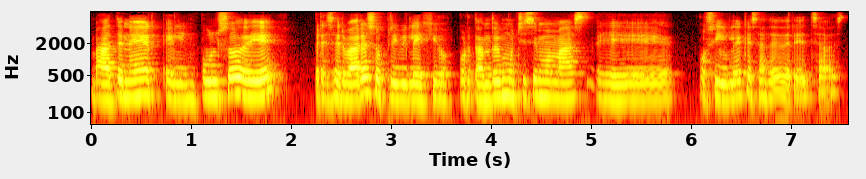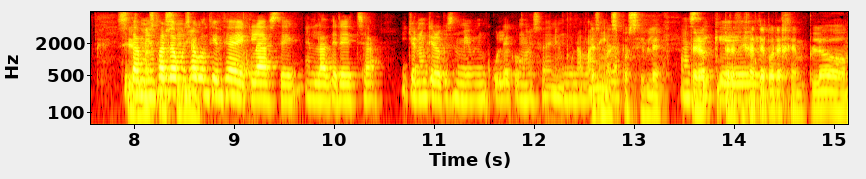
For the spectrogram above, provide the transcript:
vas a tener el impulso de preservar esos privilegios. Por tanto, es muchísimo más eh, posible que seas de derechas. Sí, también falta posible. mucha conciencia de clase en la derecha. Y yo no quiero que se me vincule con eso de ninguna manera. Es más posible. Pero, pero que- fíjate, por ejemplo,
